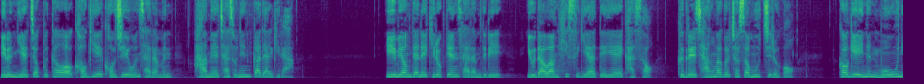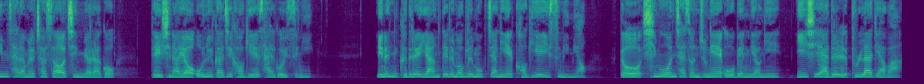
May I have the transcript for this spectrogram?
이는 옛적부터 거기에 거주해 온 사람은 함의 자손인 까닭이라. 이 명단에 기록된 사람들이 유다왕 히스기야 때에 가서 그들의 장막을 쳐서 무찌르고 거기에 있는 모우님 사람을 쳐서 진멸하고 대신하여 오늘까지 거기에 살고 있으니 이는 그들의 양떼를 먹일 목장이 거기에 있음이며 또 시므온 자손 중에 500명이 이시 아들 블라디아와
